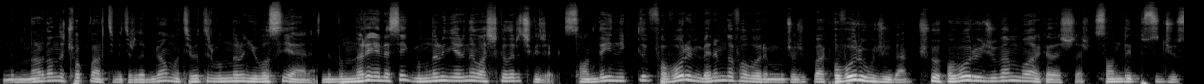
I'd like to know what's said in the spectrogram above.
Şimdi bunlardan da çok var Twitter'da biliyor musun? Twitter bunların yuvası yani. Şimdi bunları elesek bunların yerine başkaları çıkacak. Sunday Nick'li favorim benim de favorim bu çocuk. Bak favori ucubem. Şu favori ucubem bu arkadaşlar. Sunday Pussy Juice.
